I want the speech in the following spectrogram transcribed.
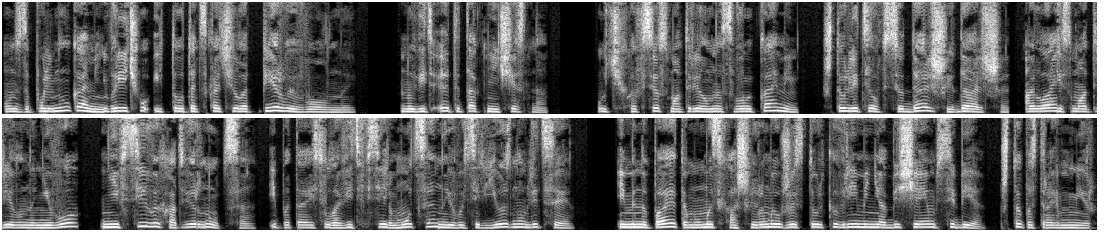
Он запульнул камень в речку и тот отскочил от первой волны. Но ведь это так нечестно. Учиха все смотрел на свой камень, что летел все дальше и дальше, а Лай смотрела на него, не в силах отвернуться, и пытаясь уловить все эмоции на его серьезном лице. Именно поэтому мы с Хаширом уже столько времени обещаем себе, что построим мир,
